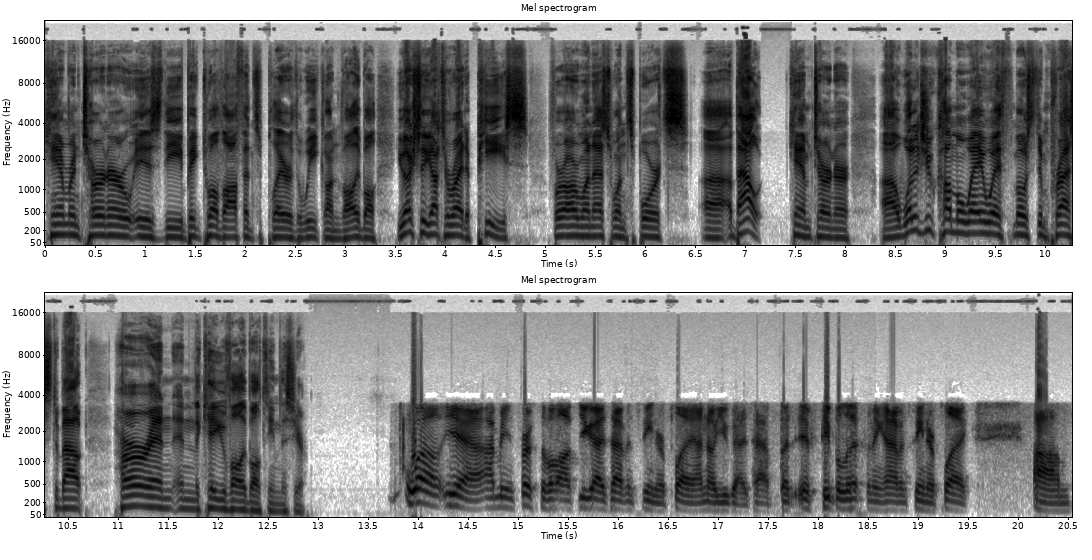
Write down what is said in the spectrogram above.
Camryn Turner is the Big 12 Offensive Player of the Week on volleyball. You actually got to write a piece for R1S1 Sports uh, about Cam Turner. Uh, what did you come away with most impressed about her and, and the KU volleyball team this year? Well, yeah. I mean, first of all, if you guys haven't seen her play, I know you guys have, but if people listening haven't seen her play, um,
